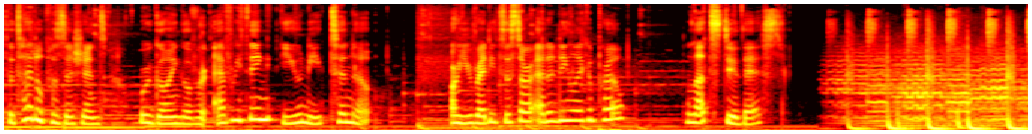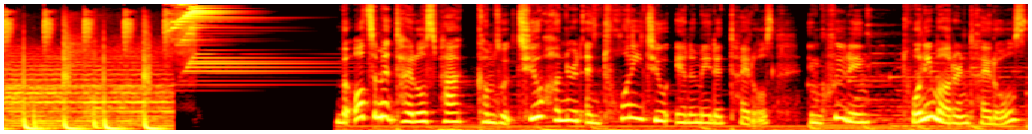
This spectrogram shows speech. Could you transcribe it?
to title positions, we're going over everything you need to know. Are you ready to start editing like a pro? Let's do this! The Ultimate Titles Pack comes with 222 animated titles, including 20 modern titles,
